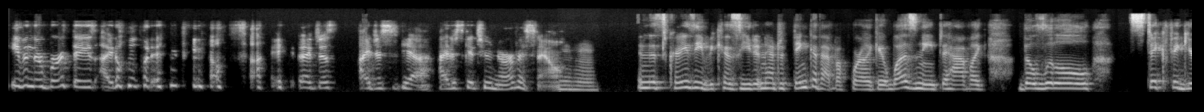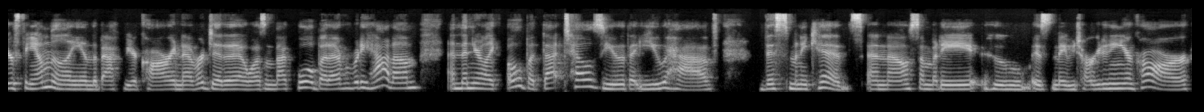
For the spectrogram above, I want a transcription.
Even their birthdays, I don't put anything outside. I just, I just, yeah, I just get too nervous now. hmm And it's crazy because you didn't have to think of that before. Like it was neat to have like the little stick figure family in the back of your car. I never did it. It wasn't that cool, but everybody had them. And then you're like, oh, but that tells you that you have this many kids. And now somebody who is maybe targeting your car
